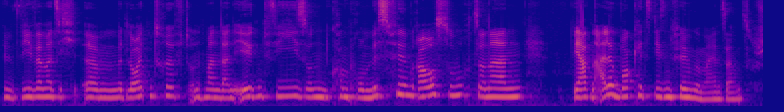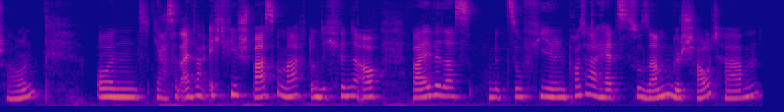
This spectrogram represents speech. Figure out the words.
wie, wie wenn man sich ähm, mit Leuten trifft und man dann irgendwie so einen Kompromissfilm raussucht, sondern wir hatten alle Bock, jetzt diesen Film gemeinsam zu schauen. Und ja, es hat einfach echt viel Spaß gemacht. Und ich finde auch, weil wir das mit so vielen Potterheads zusammengeschaut haben,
